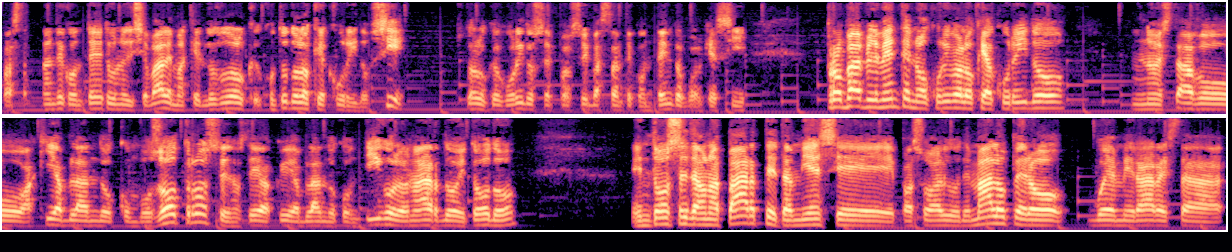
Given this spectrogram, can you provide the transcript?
Bastante contento. Uno dice, vale, ma que con todo lo que ha ocurrido. Sí, todo lo que ha ocurrido estoy bastante contento porque sí. Probablemente no ocurriva lo que ha ocurrido. No estaba aquí hablando con vosotros, no estoy aquí hablando contigo, Leonardo, y todo. Entonces, da una parte también se pasó algo de malo, pero voy a mirar esta,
